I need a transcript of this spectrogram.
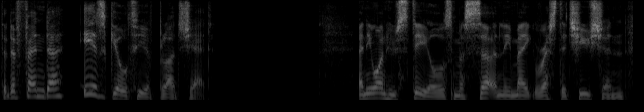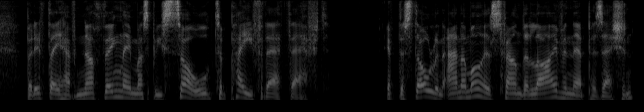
the defender is guilty of bloodshed. Anyone who steals must certainly make restitution, but if they have nothing, they must be sold to pay for their theft. If the stolen animal is found alive in their possession,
